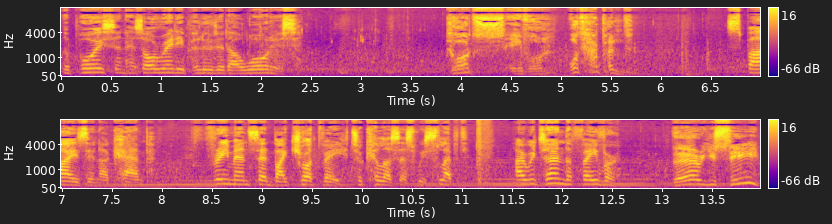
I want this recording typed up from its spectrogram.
The poison has already polluted our waters. Gods, Eivor, what happened? Spies in our camp. Three men sent by Kjotve to kill us as we slept. I returned the favor. There, you see?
